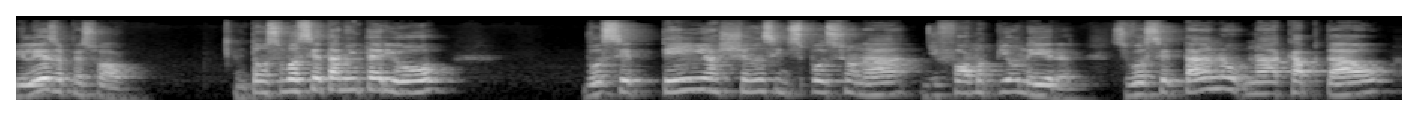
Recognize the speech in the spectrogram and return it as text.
Beleza, pessoal? Então, se você está no interior, você tem a chance de se posicionar de forma pioneira. Se você está na capital,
